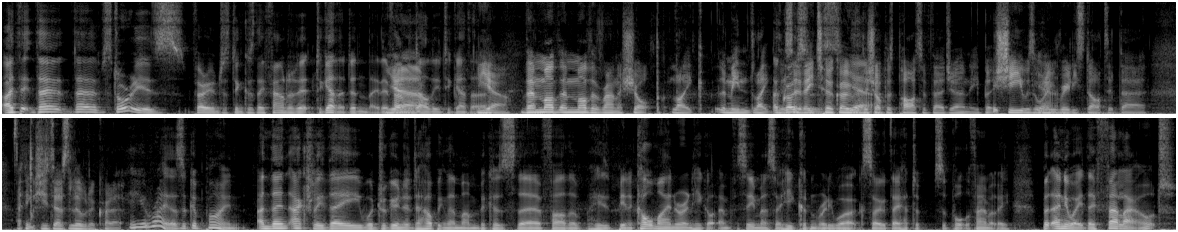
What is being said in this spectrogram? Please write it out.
I think their their story is very interesting because they founded it together, didn't they? They Yeah. founded Aldi together. Yeah, their mother, their mother ran a shop. Like, I mean, like, so they took over yeah. the shop as part of their journey. But she was the one Yeah. who really started there. I think she deserves a little bit of credit. Yeah, you're right. That's a good point. And then actually, they were dragooned into helping their mum because their father he'd been a coal miner and he got emphysema, so he couldn't really work. So they had to support the family. But anyway, they fell out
